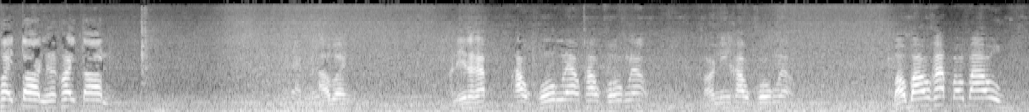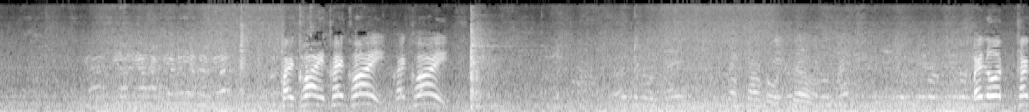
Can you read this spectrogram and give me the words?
ค่อยๆ ต้อน ค่อยๆ ต้อน เอาไปอันนี้นะครับ เข้าโค้งแล้ว เข้าโค้งแล้ว ตอนนี้เข้าโค้งแล้ว เบาๆ ครับ เบาๆ ค่อยๆ ค่อยๆ ค่อยๆ ไม่หลุดค่อย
